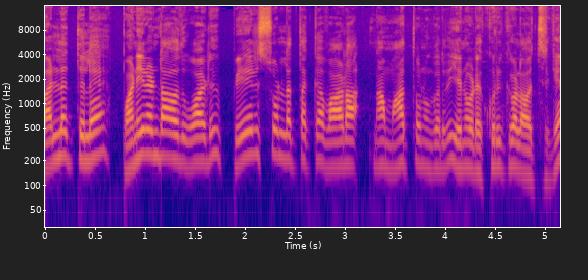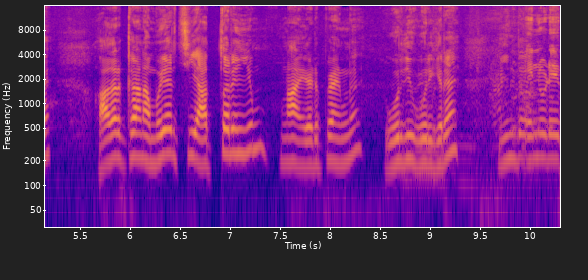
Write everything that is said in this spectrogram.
வள்ளத்தில் பனிரெண்டாவது வார்டு பேர் சொல்லத்தக்க வார்டாக நான் மாற்றணுங்கிறது என்னோட குறிக்கோளாக வச்சுருக்கேன். அதற்கான முயற்சி அத்தனையும் நான் எடுப்பேன்னு உறுதி கூறுகிறேன். இந்த என்னுடைய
